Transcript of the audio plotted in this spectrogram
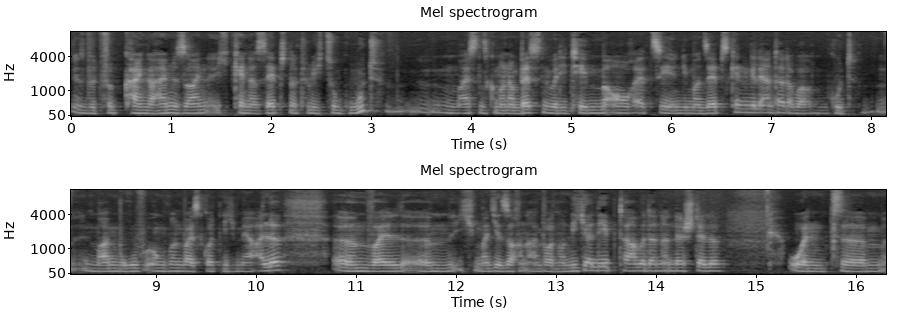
es wird für kein Geheimnis sein, ich kenne das selbst natürlich zu gut. Meistens kann man am besten über die Themen auch erzählen, die man selbst kennengelernt hat. Aber gut, in meinem Beruf irgendwann weiß Gott nicht mehr alle, ähm, weil ähm, ich manche Sachen einfach noch nicht erlebt habe dann an der Stelle. Und ähm,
